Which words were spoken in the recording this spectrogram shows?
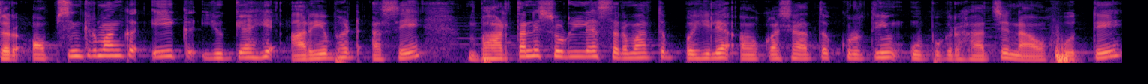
तर ऑप्शन क्रमांक एक योग्य आहे आर्यभट असे. भारताने सोडलेल्या सर्वात पहिल्या अवकाशात कृत्रिम उपग्रहाचे नाव होते.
